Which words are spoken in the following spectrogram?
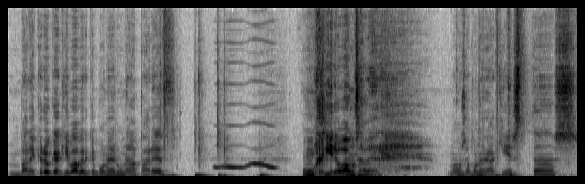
Vale, creo que aquí va a haber que poner una pared. Un giro, vamos a ver. Vamos a poner aquí estas.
